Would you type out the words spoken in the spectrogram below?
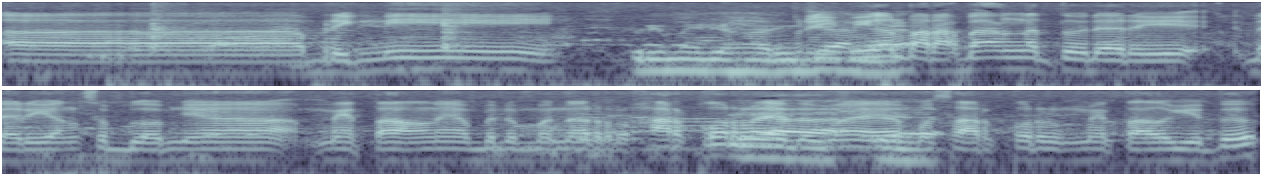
eh, Bring Me Mega Harizan Bring Me ya. kan parah banget tuh dari dari yang sebelumnya metalnya bener-bener hardcore lah Iya, itu mah ya iya. post hardcore metal gitu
